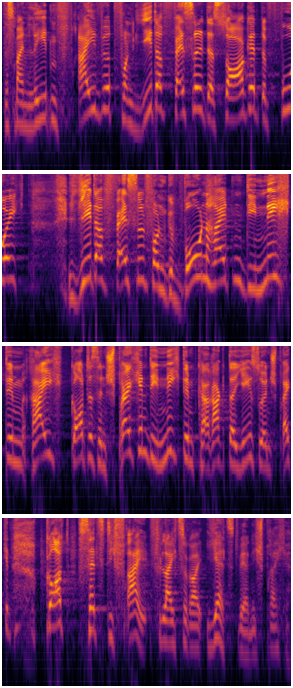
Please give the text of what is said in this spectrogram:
dass mein Leben frei wird von jeder Fessel der Sorge, der Furcht, jeder Fessel von Gewohnheiten, die nicht dem Reich Gottes entsprechen, die nicht dem Charakter Jesu entsprechen. Gott setzt dich frei, vielleicht sogar jetzt, während ich spreche.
